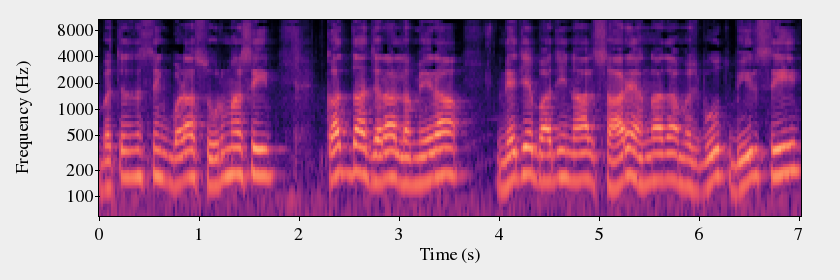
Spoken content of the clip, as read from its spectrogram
ਬਚਨ ਸਿੰਘ ਬੜਾ ਸੂਰਮਾ ਸੀ। ਕੱਦ ਦਾ ਜਰਾ ਲਮੇਰਾ ਨੇਜੇ ਬਾਜੀ ਨਾਲ ਸਾਰੇ ਅੰਗਾਂ ਦਾ ਮਜ਼ਬੂਤ ਵੀਰ ਸੀ।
